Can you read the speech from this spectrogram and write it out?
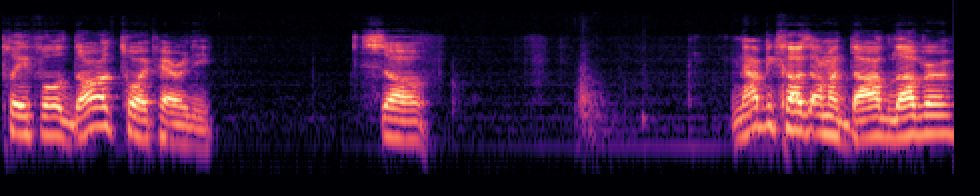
playful dog toy parody. So not because I'm a dog lover,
